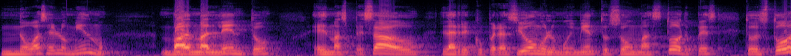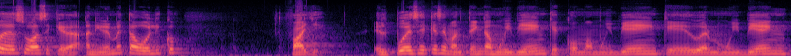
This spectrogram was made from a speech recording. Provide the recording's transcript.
no va a ser lo mismo. Va más lento, es más pesado, la recuperación o los movimientos son más torpes. Entonces todo eso hace que a nivel metabólico falle. Él puede ser que se mantenga muy bien, que coma muy bien, que duerma muy bien,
